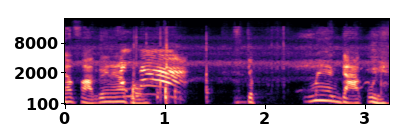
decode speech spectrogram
ครับฝากด้วยนะครับผมไอ้หน้าแม่งด่ากูอีก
